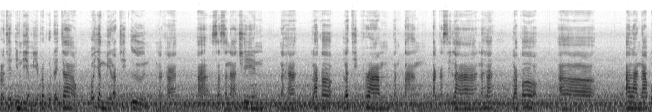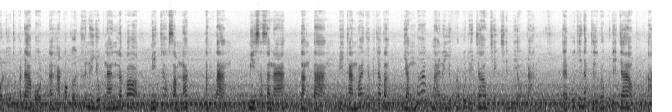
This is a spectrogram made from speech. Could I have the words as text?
ประเทศอินเดียมีพระพุทธเจ้า ก็ยังมีลัทธิอื่นนะคะ ศาสนาเชนนะคะแล้วก็ลัทธิพราหมณ์ต่างๆ ตักกศิลานะคะแล้วก็อาอารันดาบทหรืออุทกดาบทนะคะก็เกิดขึ้นในยุคนั้น แล้วก็มีเจ้าสำนักต่างๆ มีศาสนาต่างๆ มีการไหว้เทพเจ้าต่างอย่างมากมายในยุคพระพุทธเจ้าเช่นเช่นเดียวกัน แต่ผู้ที่นับถือพระพุทธเจ้าอ่า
